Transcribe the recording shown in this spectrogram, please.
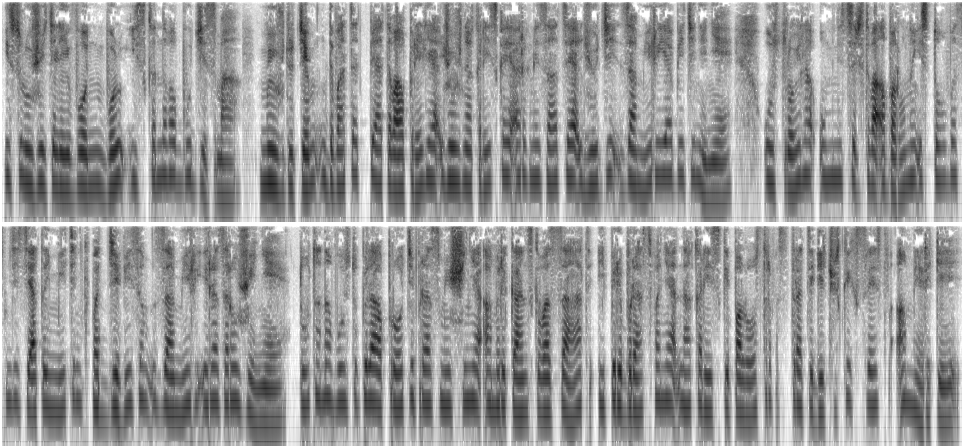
и служителей Вонбул исканного буддизма. Между тем, 25 апреля южнокорейская организация «Люди за мир и объединение» устроила у Министерства обороны 180-й митинг под девизом «За мир и разоружение». Тут она выступила против размещения американского САД и перебрасывания на Корейский полуостров стратегических средств Америки.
